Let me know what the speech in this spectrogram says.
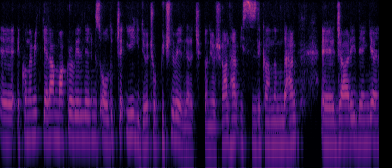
e, ekonomik gelen makro verilerimiz oldukça iyi gidiyor. Çok güçlü veriler açıklanıyor şu an. Hem işsizlik anlamında hem e, cari denge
